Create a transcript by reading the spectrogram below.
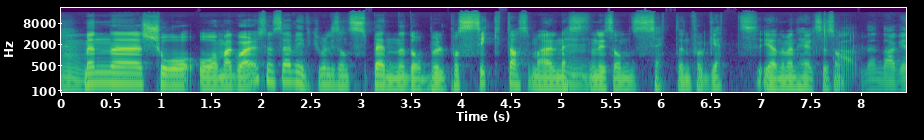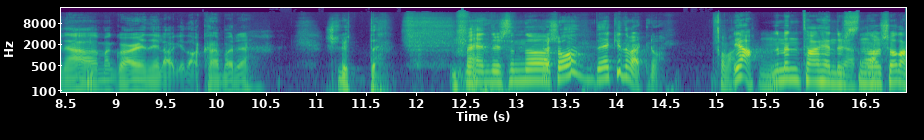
Mm. Men uh, Shaw og Maguire syns jeg virker som en litt sånn spennende dobbel på sikt, da, som er nesten litt sånn set and forget gjennom en hel sesong. Ja, den dagen jeg har Maguire inne i laget, da kan jeg bare slutte. Med Henderson og Shaw, det kunne vært noe for meg. Ja, men ta Henderson Ja. og Shaw, da.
